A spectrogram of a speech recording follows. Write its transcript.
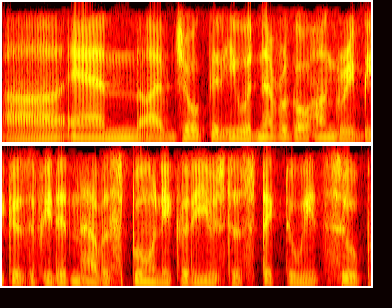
Uh, and I've joked that he would never go hungry because if he didn't have a spoon, he could have used his stick to eat soup.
